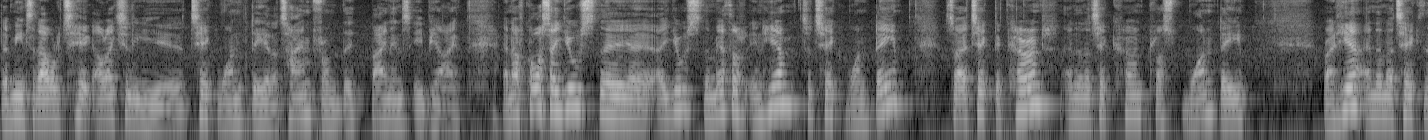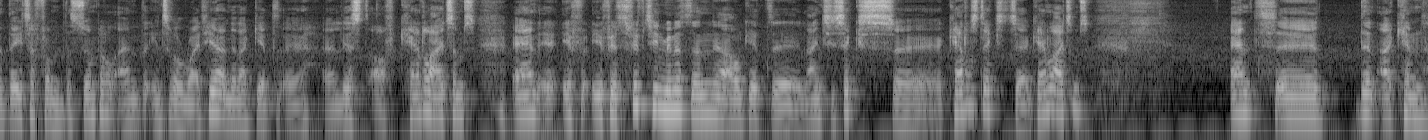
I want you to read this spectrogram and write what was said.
That means that I will take, I'll actually uh, take one day at a time from the Binance API. And of course I use the, uh, I use the method in here to take one day. So I take the current, and then I take current plus one day right here, and then I take the data from the symbol and the interval right here, and then I get a, a list of candle items. And if, if it's 15 minutes, then I'll get uh, 96 uh, candlesticks, uh, candle items. And uh, then I can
